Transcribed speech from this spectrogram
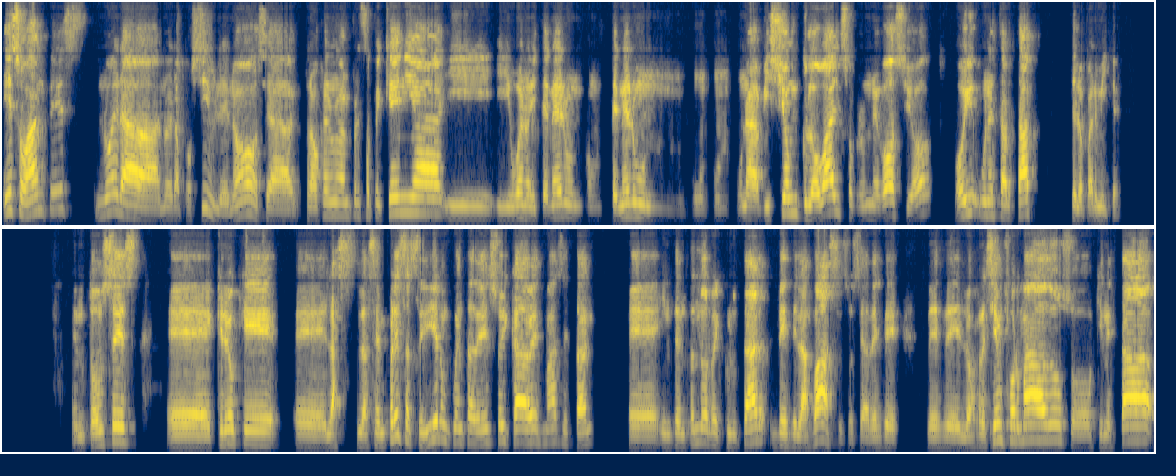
eso antes no era, no era posible, ¿no? O sea, trabajar en una empresa pequeña y, bueno, y tener un tener un, una visión global sobre un negocio, hoy una startup te lo permite. Entonces, eh, creo que eh, las, empresas se dieron cuenta de eso y cada vez más están eh, intentando reclutar desde las bases, o sea, desde, desde los recién formados o quien está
